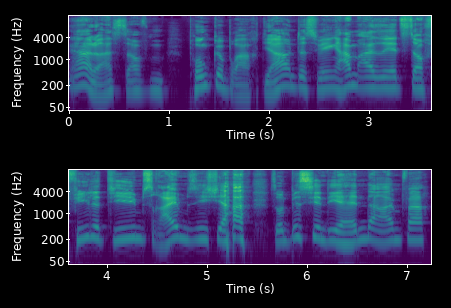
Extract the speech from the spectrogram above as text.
Ja, du hast es auf den Punkt gebracht, ja. Und deswegen haben also jetzt doch viele Teams, reiben sich ja so ein bisschen die Hände einfach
